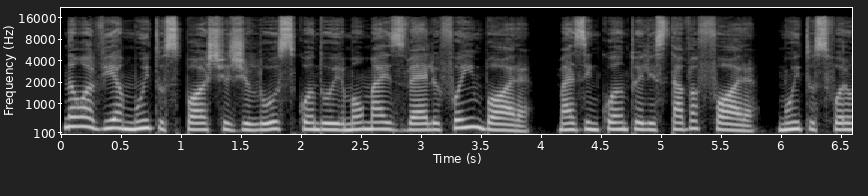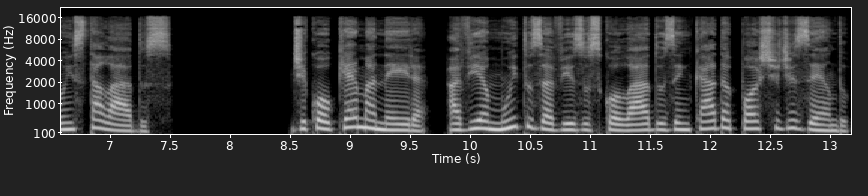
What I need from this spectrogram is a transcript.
Não havia muitos postes de luz quando o irmão mais velho foi embora, mas enquanto ele estava fora, muitos foram instalados. De qualquer maneira, havia muitos avisos colados em cada poste dizendo:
